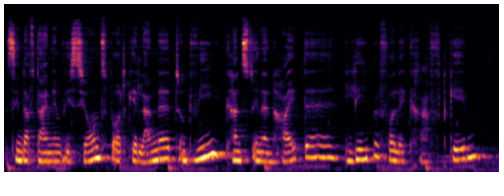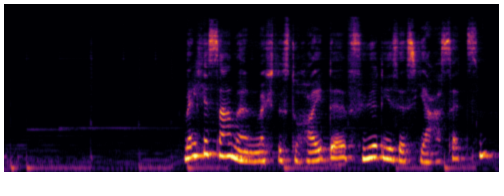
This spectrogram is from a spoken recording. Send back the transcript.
sind auf deinem Visionsboard gelandet und wie kannst du ihnen heute liebevolle Kraft geben? Welche Samen möchtest du heute für dieses Jahr setzen?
